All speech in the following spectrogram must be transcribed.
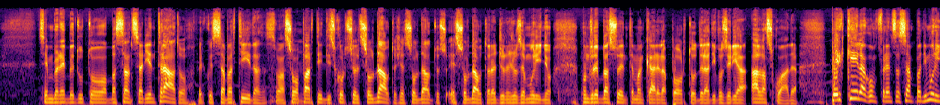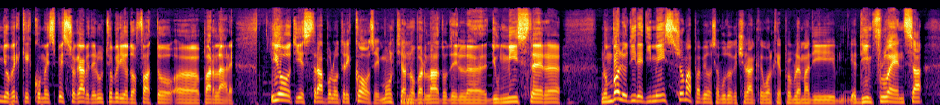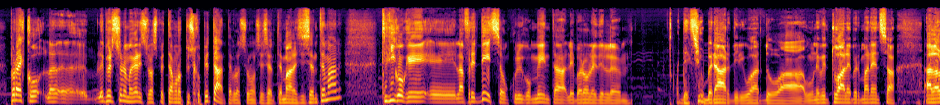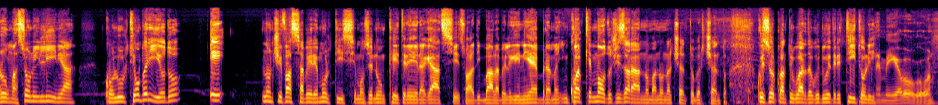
sembrerebbe tutto abbastanza rientrato per questa partita. Insomma, solo a mm. parte il discorso del sold out, cioè sold out e sold out, ha ragione Giuseppe Mourinho, non dovrebbe assolutamente mancare l'apporto della tifoseria alla squadra. Perché la conferenza stampa di Mourinho? Perché come spesso capita nell'ultimo periodo ha fatto uh, parlare. Io ti estrapolo tre cose, molti mm. hanno parlato del, di un mister non voglio dire dimesso, ma proprio ho saputo che c'era anche qualche problema di, di influenza. Però ecco, la, le persone magari se lo aspettavano più scoppiettante, però se uno si sente male, si sente male. Ti dico che eh, la freddezza con cui commenta le parole del del zio Berardi riguardo a un'eventuale permanenza alla Roma sono in linea con l'ultimo periodo e non ci fa sapere moltissimo se non che i tre ragazzi, insomma, Di Bala, Pellegrini e Ebram, in qualche modo ci saranno, ma non al 100%. Questo per quanto riguarda quei due o tre titoli. Non è mica poco, eh?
